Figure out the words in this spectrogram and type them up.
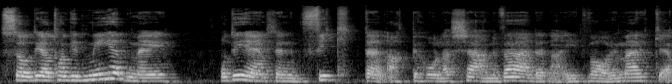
Så det jag har tagit med mig och det är egentligen vikten att behålla kärnvärdena i ett varumärke.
